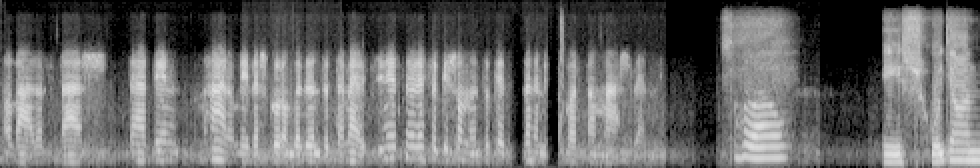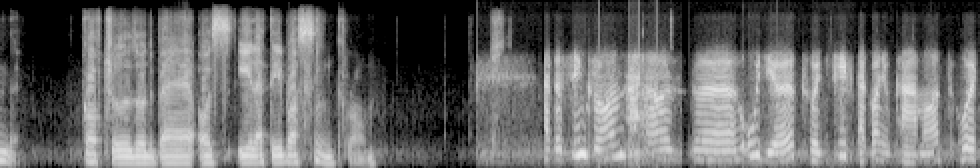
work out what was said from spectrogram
a választás. Tehát én három éves koromban döntöttem el, hogy színésznő leszek, és onnantól kezdve nem is akartam más lenni. Wow. És hogyan kapcsolódott be az életébe a szinkron? Hát a szinkron az uh, úgy jött, hogy hívták anyukámat, volt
